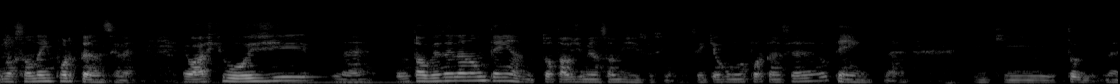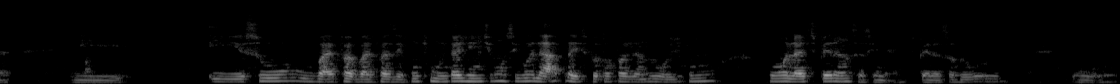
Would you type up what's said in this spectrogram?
noção da importância, né? Eu acho que hoje, né, eu talvez ainda não tenha total dimensão disso, assim. Sei que alguma importância eu tenho, né? E que tudo, né? E, e isso vai, vai fazer com que muita gente consiga olhar para isso que eu estou fazendo hoje com, com um olhar de esperança, assim, né? Esperança do, do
